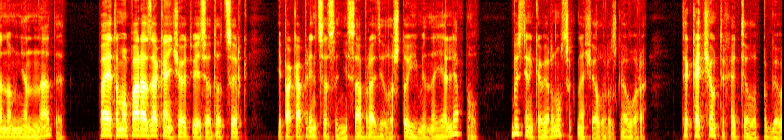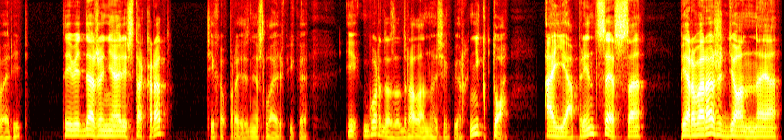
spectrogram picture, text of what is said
Оно мне надо. Поэтому пора заканчивать весь этот цирк. И пока принцесса не сообразила, что именно я ляпнул, быстренько вернулся к началу разговора. — Так о чем ты хотела поговорить? — Ты ведь даже не аристократ? — тихо произнесла эльфика. — и гордо задрала носик вверх. «Никто! А я принцесса, перворожденная.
